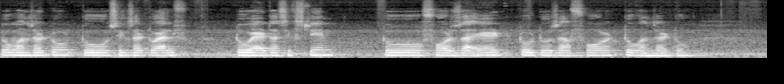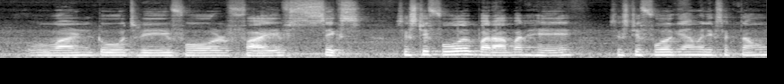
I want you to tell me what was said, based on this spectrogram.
टू वन ज़ा टू टू सिक्स ज़ा ट्वेल्व टू एट ज़ा सिक्सटीन टू फोर ज़ा एट टू टू ज़ा फोर टू वन ज़ा two one two three four five six sixty four बराबर है। सिक्सटी फोर क्या मैं लिख सकता हूँ?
